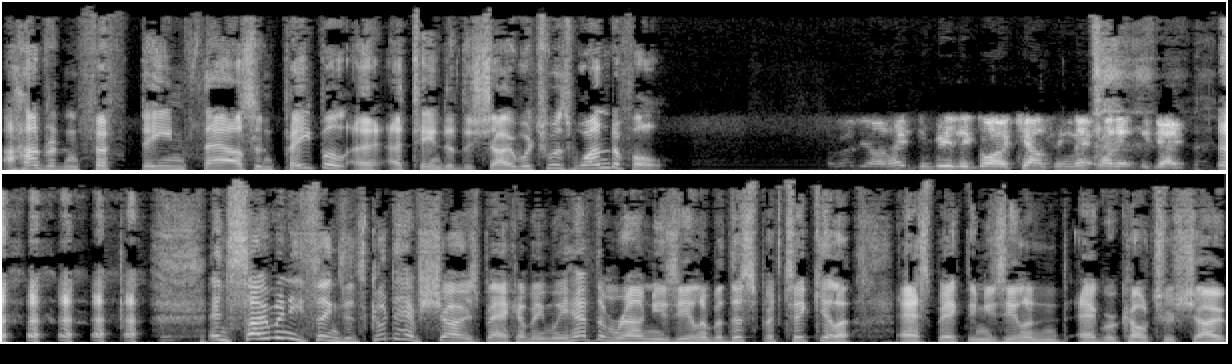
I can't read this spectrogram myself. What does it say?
115,000 people uh, attended the show, which was wonderful. I'd hate to be the guy counting that one at the gate. and so many things. It's good to have shows back. I mean, we have them around New Zealand, but this particular aspect, the New Zealand Agriculture Show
